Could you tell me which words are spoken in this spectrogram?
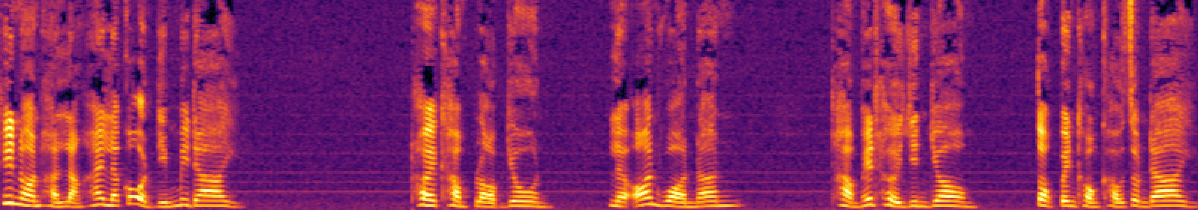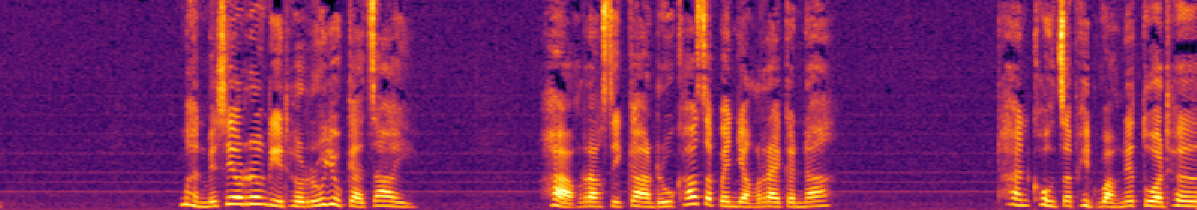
ที่นอนหันหลังให้แล้วก็อดยิ้มไม่ได้ถ้อยคำปลอบโยน และอ้อนวอนนั้นทำให้เธอยินยอม ตกเป็นของเขาจนได้ มันไม่ใช่เรื่องดีเธอรู้อยู่แก่ใจ หากรังสีการรู้เข้าจะเป็นอย่างไรกันนะ ท่านคงจะผิดหวังในตัวเธอ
